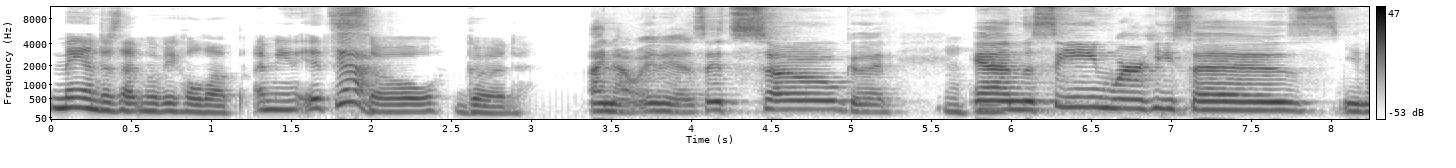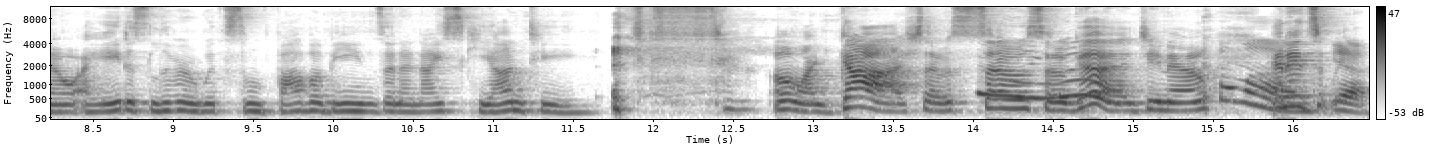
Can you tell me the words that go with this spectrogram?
Man, does that movie hold up? I mean, it's Yeah. so good. I know it is. It's so good. Mhm. And the scene where he says, you know, I ate his liver with some fava beans and a nice Chianti. oh my gosh, that was so, so good, you know? Come on, And it's- yeah.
